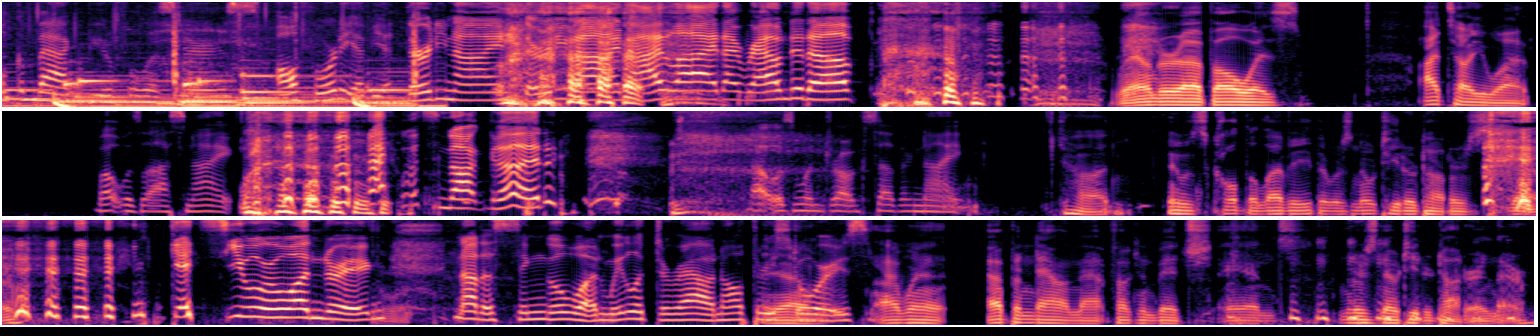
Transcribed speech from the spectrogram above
Welcome back, beautiful listeners. All 40 of you. 39, 39. I lied. I rounded up. Round her up always. I tell you what. What was last night? it was not good. That was one drunk southern night. God. It was called the levee. There was no teeter totters there. In case you were wondering, not a single one. We looked around all three Yeah. stories. I went up and down that fucking bitch, and there's no teeter totter in there,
